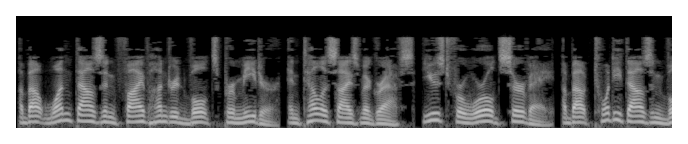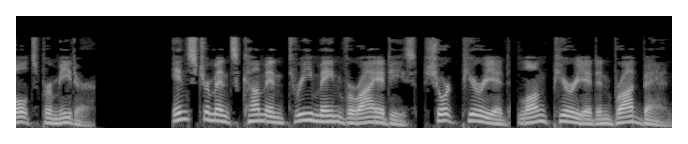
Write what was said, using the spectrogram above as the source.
about 1500 volts per meter, and teleseismographs, used for world survey, about 20,000 volts per meter. Instruments come in three main varieties, short period, long period and broadband.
